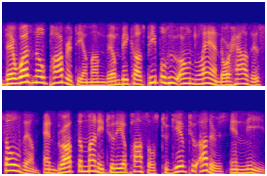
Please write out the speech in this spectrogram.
There was no poverty among them because people who owned land or houses sold them and brought the money to the apostles to give to others in need.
